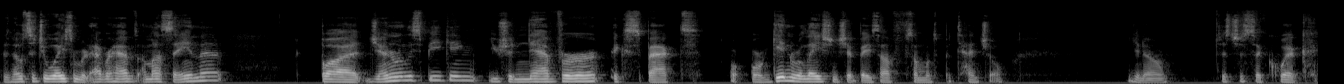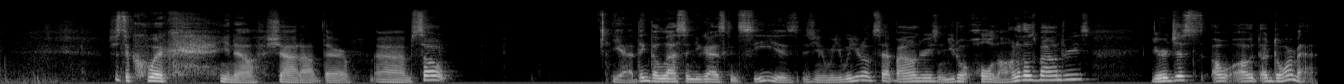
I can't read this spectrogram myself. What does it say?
There's no situation where it ever happens. I'm not saying that but generally speaking, you should never expect or, or get in relationship based off someone's potential. You know, just just a quick, just a quick, you know, shout out there. Um, so yeah, I think the lesson you guys can see is, is you know when you, when you don't set boundaries and you don't hold on to those boundaries, you're just a, a, a doormat.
